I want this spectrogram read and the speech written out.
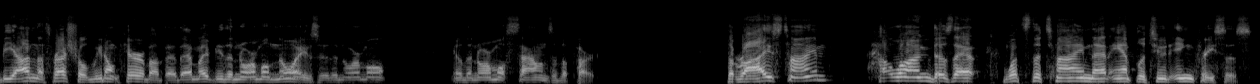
beyond the threshold, we don't care about that. That might be the normal noise or the normal, you know, the normal sounds of a part. The rise time, how long does that, what's the time that amplitude increases?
